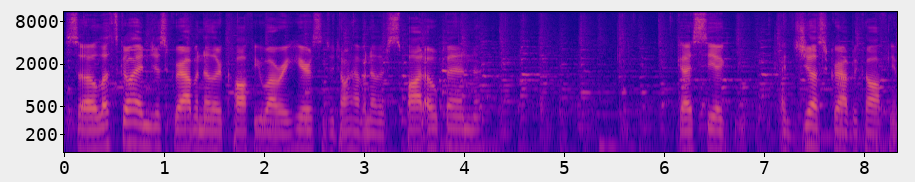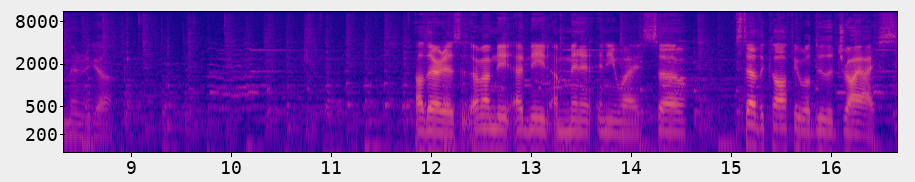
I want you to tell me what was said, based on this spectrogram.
So let's go ahead and just grab another coffee while we're here since we don't have another spot open. Guys see, I, I just grabbed a coffee a minute ago. Oh, there it is. I need, I need a minute anyway, so instead of the coffee, we'll do the dry ice.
